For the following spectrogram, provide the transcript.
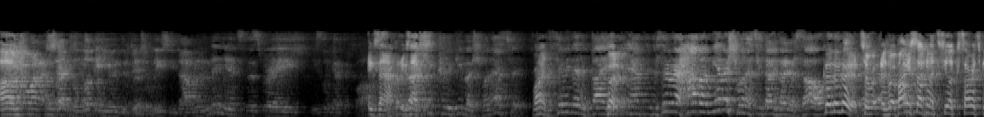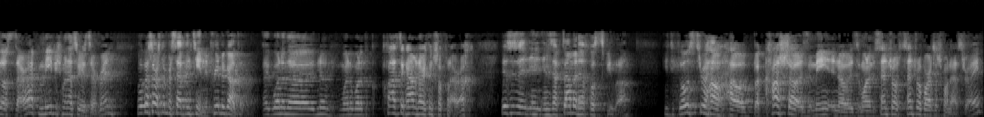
You don't Um, want to look at you individually, so you daven in minions. This way, he's looking at the clock. exactly, exactly. Rashi could have a Shemon Right. The same way that Abai Good. didn't have to, there's never a Hava Mir Shemon done by yourself. Good, good, good. So Rabbi is talking about tefillah, ksar, tefillah, tzedakah. Maybe Shemon is different. Look at source number seventeen, the Pri Megadim, like one of the you know, one, one of the classic commentaries in Shulchan Aruch. This is in, in Zakdam and Hilchos Tefillah. He goes through how how Bakasha is the main, you know, is one of the central central parts of Shemon Esrei.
